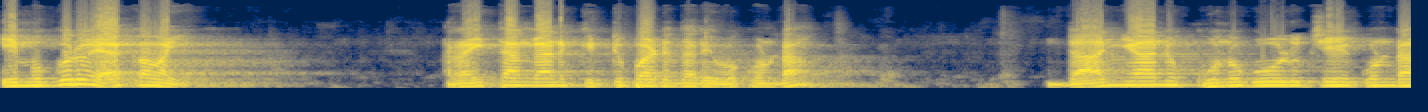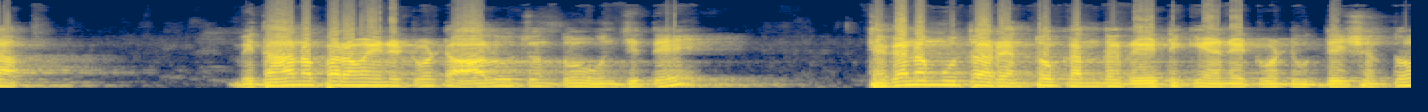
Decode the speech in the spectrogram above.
ఈ ముగ్గురు ఏకమై రైతాంగానికి గిట్టుబాటు ధర ఇవ్వకుండా ధాన్యాన్ని కొనుగోలు చేయకుండా విధానపరమైనటువంటి ఆలోచనతో ఉంచితే తెగనమ్ముతారు ఎంతో కొంత రేటుకి అనేటువంటి ఉద్దేశంతో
